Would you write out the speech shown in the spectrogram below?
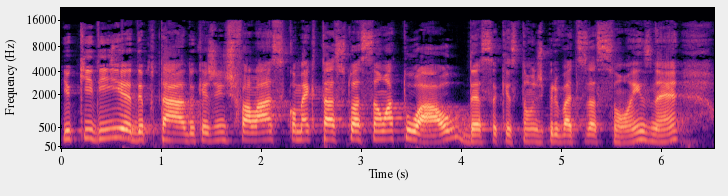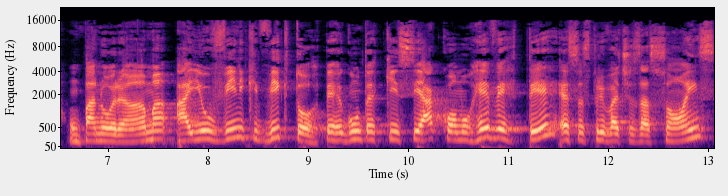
Eu queria, deputado, que a gente falasse como é que está a situação atual dessa questão de privatizações, né? Um panorama. Aí o Vini Victor pergunta que se há como reverter essas privatizações.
